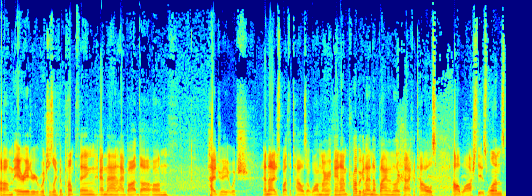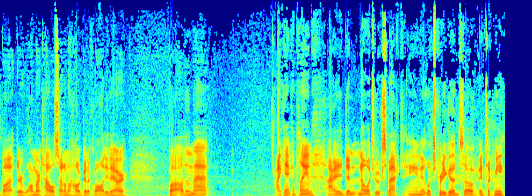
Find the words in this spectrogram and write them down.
um, aerator, which is like the pump thing, and then I bought the um, hydrate, which, and then I just bought the towels at Walmart. And I'm probably gonna end up buying another pack of towels. I'll wash these ones, but they're Walmart towels, so I don't know how good a quality they are. But other than that, I can't complain. I didn't know what to expect, and it looks pretty good. So it took me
